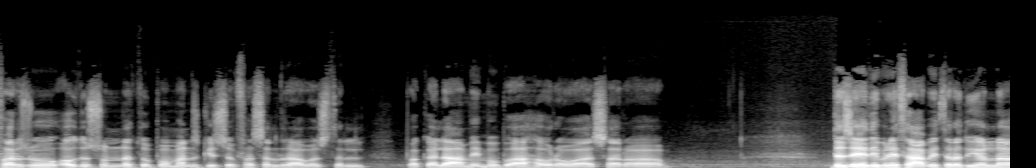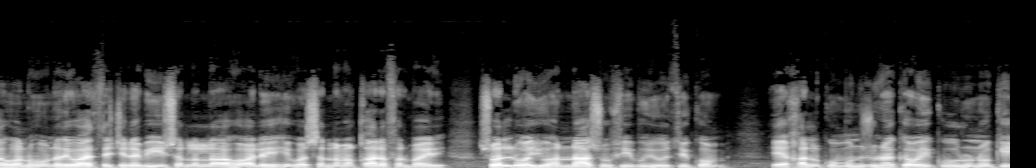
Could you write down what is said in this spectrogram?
فرضو او د سنتو په منځ کې څه فصل راوستل په کلام مباح او روا سره د زید ابن ثابت رضی الله عنه نه روایت ته چې نبی صلی الله علیه وسلم قال فرمایلی صلوا ایها الناس فی بیوتکم اې خلکو منځونه کوي کورونو کې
